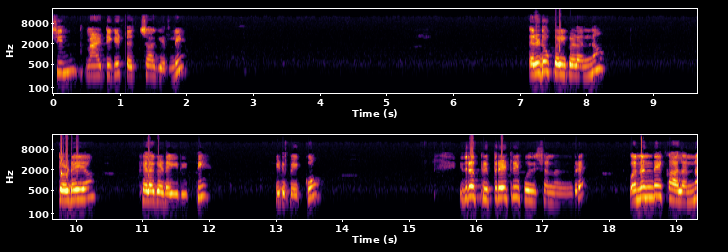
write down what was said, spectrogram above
ಚಿನ್ ಮ್ಯಾಟಿಗೆ ಟಚ್ ಆಗಿರ್ಲಿ. ಎರಡು ಕೈಗಳನ್ನ ತೊಡೆಯ ಕೆಳಗಡೆ ಈ ರೀತಿ ಇಡಬೇಕು. ಇದರ ಪ್ರಿಪರೇಟರಿ ಪೊಸಿಷನ್ ಅಂದ್ರೆ ಒಂದೊಂದೇ ಕಾಲನ್ನ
